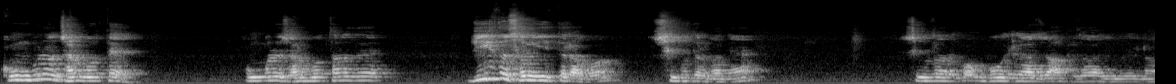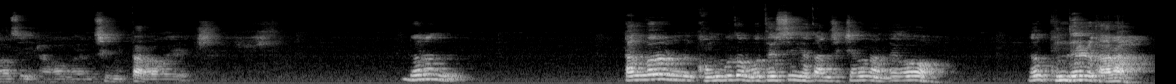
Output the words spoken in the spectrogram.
공부는 잘 못해. 공부는 잘 못하는데 리더성이 있더라고 친구들 간에 친구들 간에 꼭뭐 이래가지고 앞에서 가지고 뭐 나가서 일하고 그런 친구 따라하고 이래. 너는 딴 거는 공부도 못했으니까 딴 직장은 안 되고 넌 군대를 가라.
